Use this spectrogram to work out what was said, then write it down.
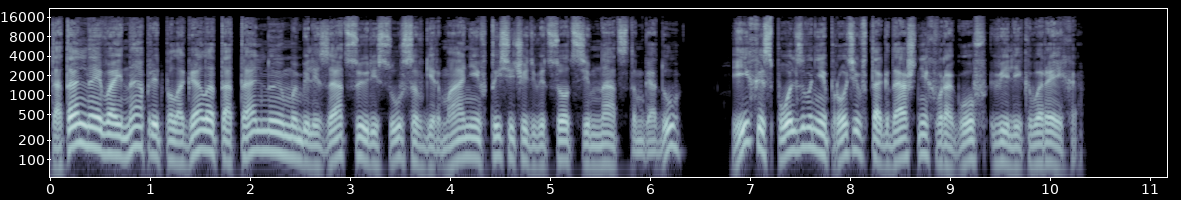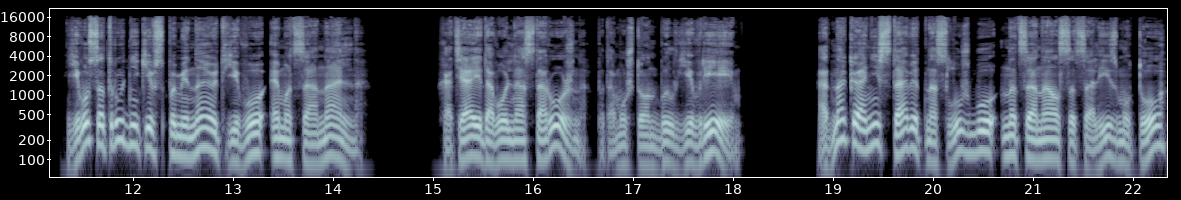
Тотальная война предполагала тотальную мобилизацию ресурсов Германии в 1917 году и их использование против тогдашних врагов Великого Рейха. Его сотрудники вспоминают его эмоционально, хотя и довольно осторожно, потому что он был евреем. Однако они ставят на службу национал-социализму то,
